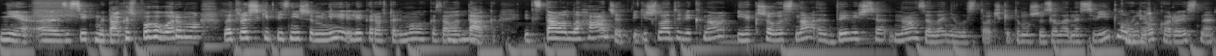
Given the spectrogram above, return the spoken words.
Ні, е, за сік ми також поговоримо, але трошки пізніше мені лікар-офтальмолог казала: mm-hmm. так, відставила гаджет, підійшла до вікна, і якщо весна, дивишся на зелені листочки, тому що зелене світло, колір. воно корисне,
